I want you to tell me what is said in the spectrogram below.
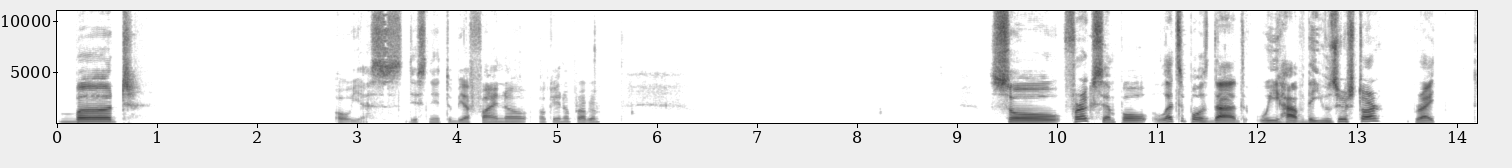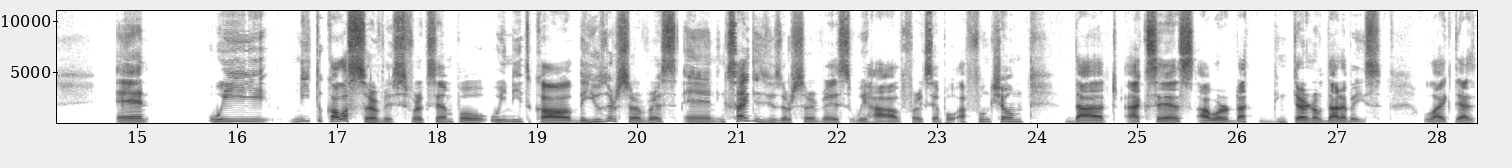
but oh yes this need to be a final okay no problem. So for example let's suppose that we have the user store right? And we need to call a service. For example, we need to call the user service and inside this user service, we have, for example, a function that access our dat internal database, like the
